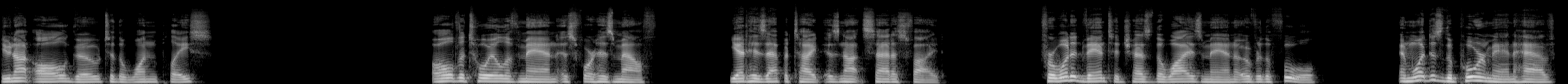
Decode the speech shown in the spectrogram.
Do not all go to the one place? All the toil of man is for his mouth, yet his appetite is not satisfied. For what advantage has the wise man over the fool? And what does the poor man have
